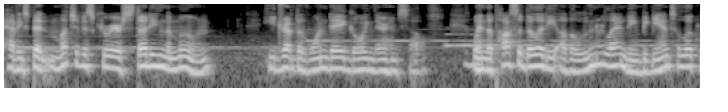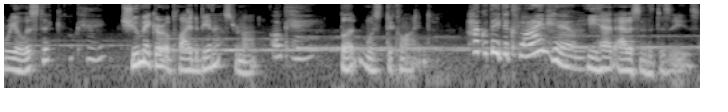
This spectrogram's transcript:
Having spent much of his career studying the moon, he dreamt of one day going there himself. When the possibility of a lunar landing began to look realistic, Okay. Shoemaker applied to be an astronaut, Okay. but was declined. How could they decline him? He had Addison's disease.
